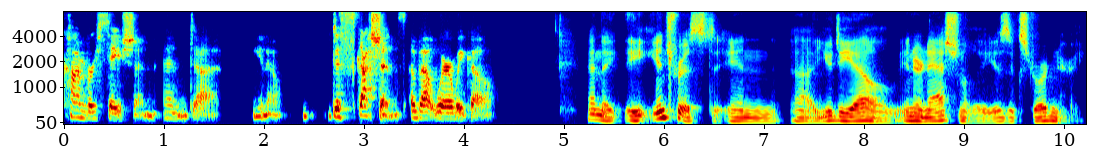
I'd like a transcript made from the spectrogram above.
conversation and uh, you know discussions about where we go. And the, the interest in uh, UDL internationally is extraordinary.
